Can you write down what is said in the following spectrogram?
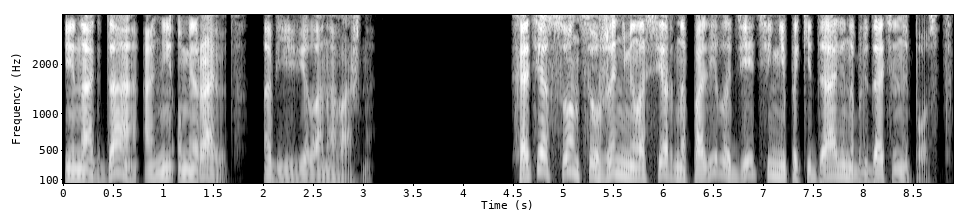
«Иногда они умирают», — объявила она важно. Хотя солнце уже немилосердно палило, дети не покидали наблюдательный пост.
